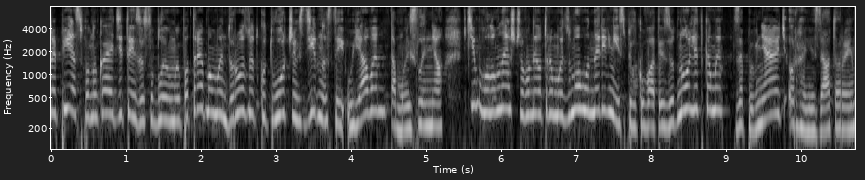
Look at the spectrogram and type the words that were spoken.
Арт-терапія спонукає дітей з особливими потребами до розвитку творчих здібностей, уяви та мислення. Втім, головне, що вони отримують змогу на рівні спілкуватись з однолітками, запевняють організатори.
